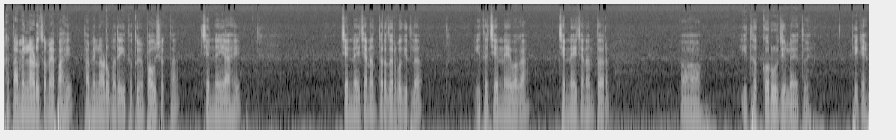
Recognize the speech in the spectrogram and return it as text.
हा तामिळनाडूचा मॅप आहे. तामिळनाडूमध्ये इथं तुम्ही पाहू शकता चेन्नई आहे. चेन्नईच्या नंतर जर बघितलं इथं चेन्नई बघा. चेन्नईच्या नंतर इथं करूर जिल्हा येतो आहे ठीक आहे?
